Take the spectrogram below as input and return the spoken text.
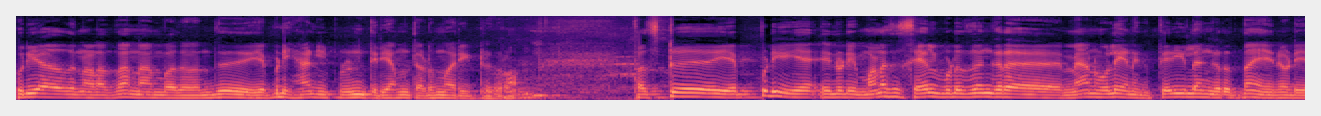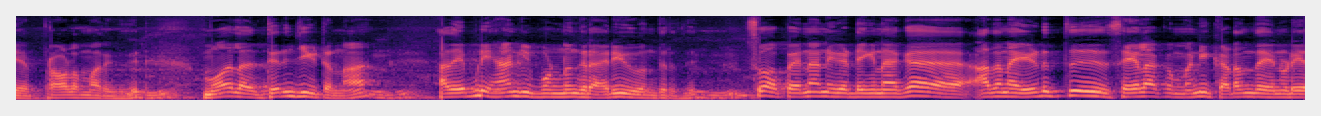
புரியாததுனால தான் நம்ம அதை வந்து எப்படி ஹேண்டில் பண்ணணும்னு தெரியாமல் தடுமாறிட்டு இருக்கிறோம். ஃபஸ்ட்டு எப்படி என்னுடைய மனசு செயல்படுதுங்கிற மேனுவலே எனக்கு தெரியலங்கிறது தான் என்னுடைய ப்ராப்ளமாக இருக்குது. முதல்ல அதை தெரிஞ்சுக்கிட்டேன்னா அதை எப்படி ஹேண்டில் பண்ணணுங்கிற அறிவு வந்துடுது ஸோ அப்போ என்னன்னு கேட்டிங்கனாக்கா அதை நான் எடுத்து செயலாக்கம் பண்ணி கடந்த என்னுடைய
